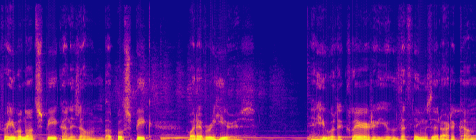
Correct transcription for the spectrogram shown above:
for he will not speak on his own, but will speak whatever he hears, and he will declare to you the things that are to come.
